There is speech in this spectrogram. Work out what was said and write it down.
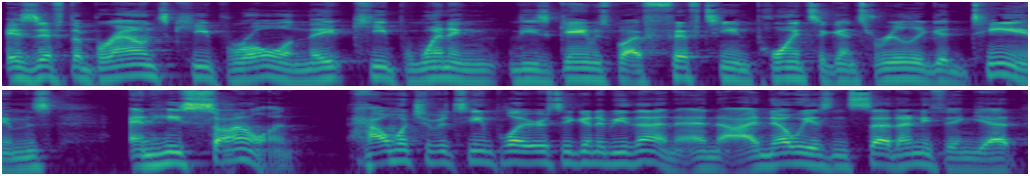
is if the Browns keep rolling, they keep winning these games by 15 points against really good teams, and he's silent. How much of a team player is he going to be then? And I know he hasn't said anything yet,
